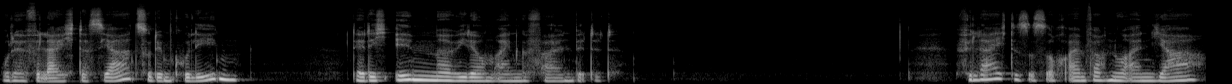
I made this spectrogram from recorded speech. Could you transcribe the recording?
Oder vielleicht das Ja zu dem Kollegen, der dich immer wieder um einen Gefallen bittet. Vielleicht ist es auch einfach nur ein Ja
